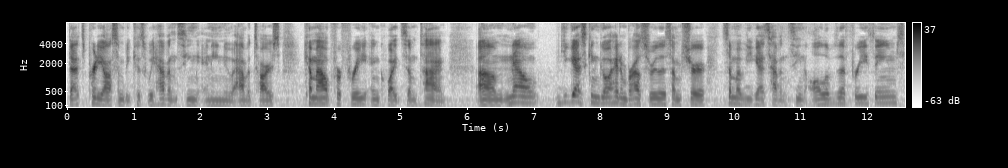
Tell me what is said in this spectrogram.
that's pretty awesome because we haven't seen any new avatars come out for free in quite some time. Um, now, you guys can go ahead and browse through this. I'm sure some of you guys haven't seen all of the free themes,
